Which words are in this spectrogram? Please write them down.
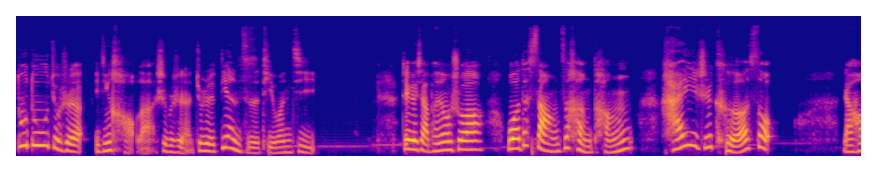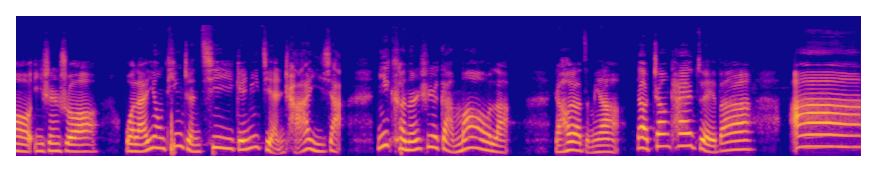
嘟嘟就是已经好了，是不是？就是电子体温计。这个小朋友说：“我的嗓子很疼，还一直咳嗽。”然后医生说：“我来用听诊器给你检查一下，你可能是感冒了。然后要怎么样？要张开嘴巴啊！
